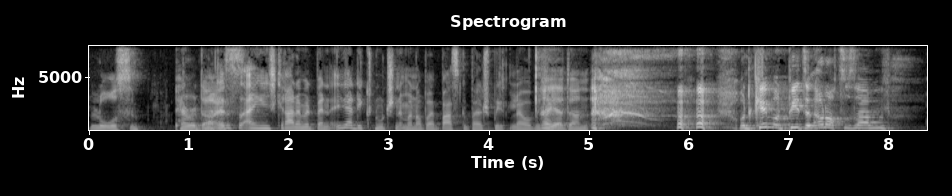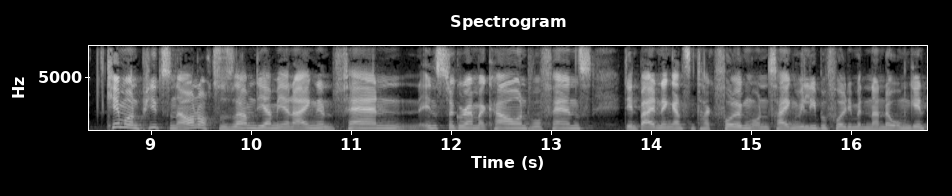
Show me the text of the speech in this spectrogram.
los Paradise. Das ist eigentlich gerade mit Ben. Ja, die knutschen immer noch beim Basketballspiel, glaube ich. Ah ja, dann. und Kim und Pete sind auch noch zusammen. Kim und Pete sind auch noch zusammen. Die haben ihren eigenen Fan-Instagram-Account, wo Fans den beiden den ganzen Tag folgen und zeigen, wie liebevoll die miteinander umgehen.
